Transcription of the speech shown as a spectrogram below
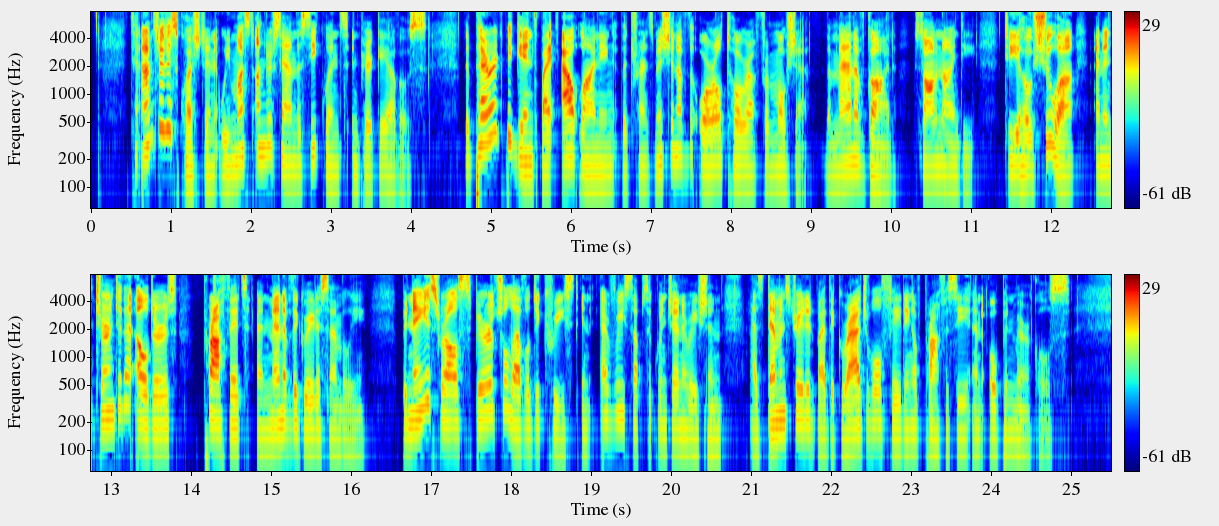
To answer this question, we must understand the sequence in Pirkei Avos. The parak begins by outlining the transmission of the oral Torah from Moshe, the man of God, Psalm 90, to Yehoshua, and in turn to the elders, prophets, and men of the great assembly. Bnei Yisrael's spiritual level decreased in every subsequent generation, as demonstrated by the gradual fading of prophecy and open miracles.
